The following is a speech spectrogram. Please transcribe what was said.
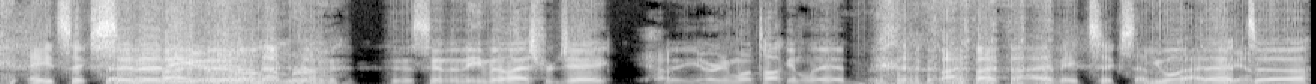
eight six Send seven an five email. three oh nine- Send an email. Ask for Jake. You heard him on Talking Lead. 555 867 You want that? Uh,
